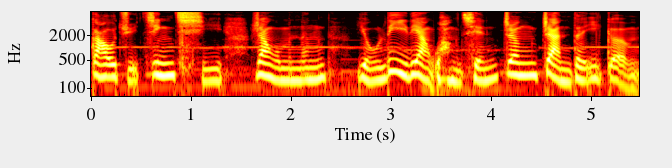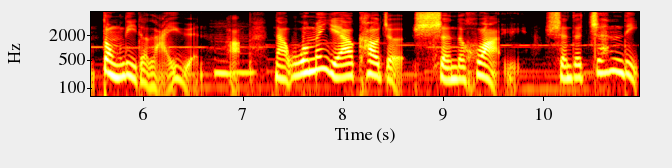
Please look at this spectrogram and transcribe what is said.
高举旌旗，让我们能有力量往前征战的一个动力的来源。好，那我们也要靠着神的话语。神的真理，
